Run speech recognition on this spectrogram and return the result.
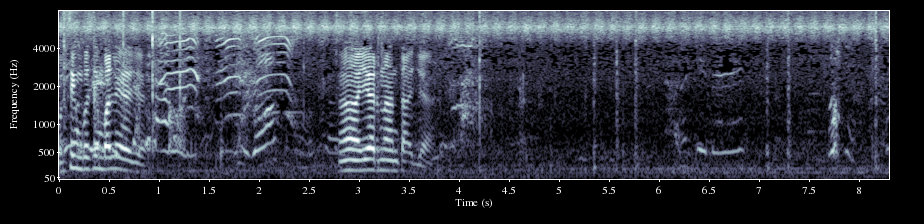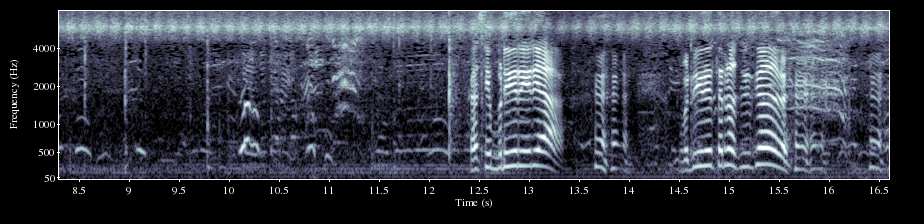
Pusing-pusing balik aja. Ah, biar nantak aja. Kasih berdiri dia. berdiri terus juga.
